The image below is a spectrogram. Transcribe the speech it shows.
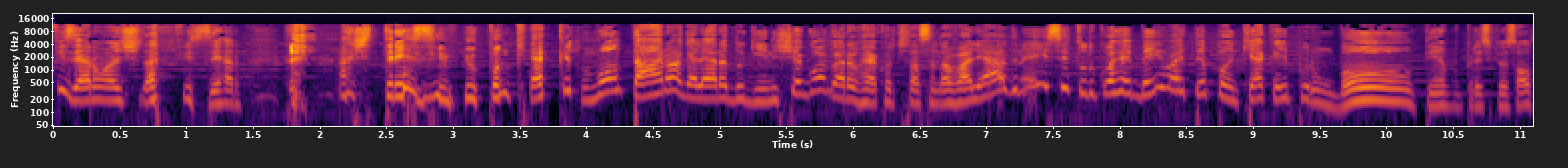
fizeram as. Fizeram as 13 mil panquecas, montaram, a galera do Guinness chegou, agora o recorde está sendo avaliado, né? E se tudo correr bem, vai ter panqueca aí por um bom tempo pra esse pessoal.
